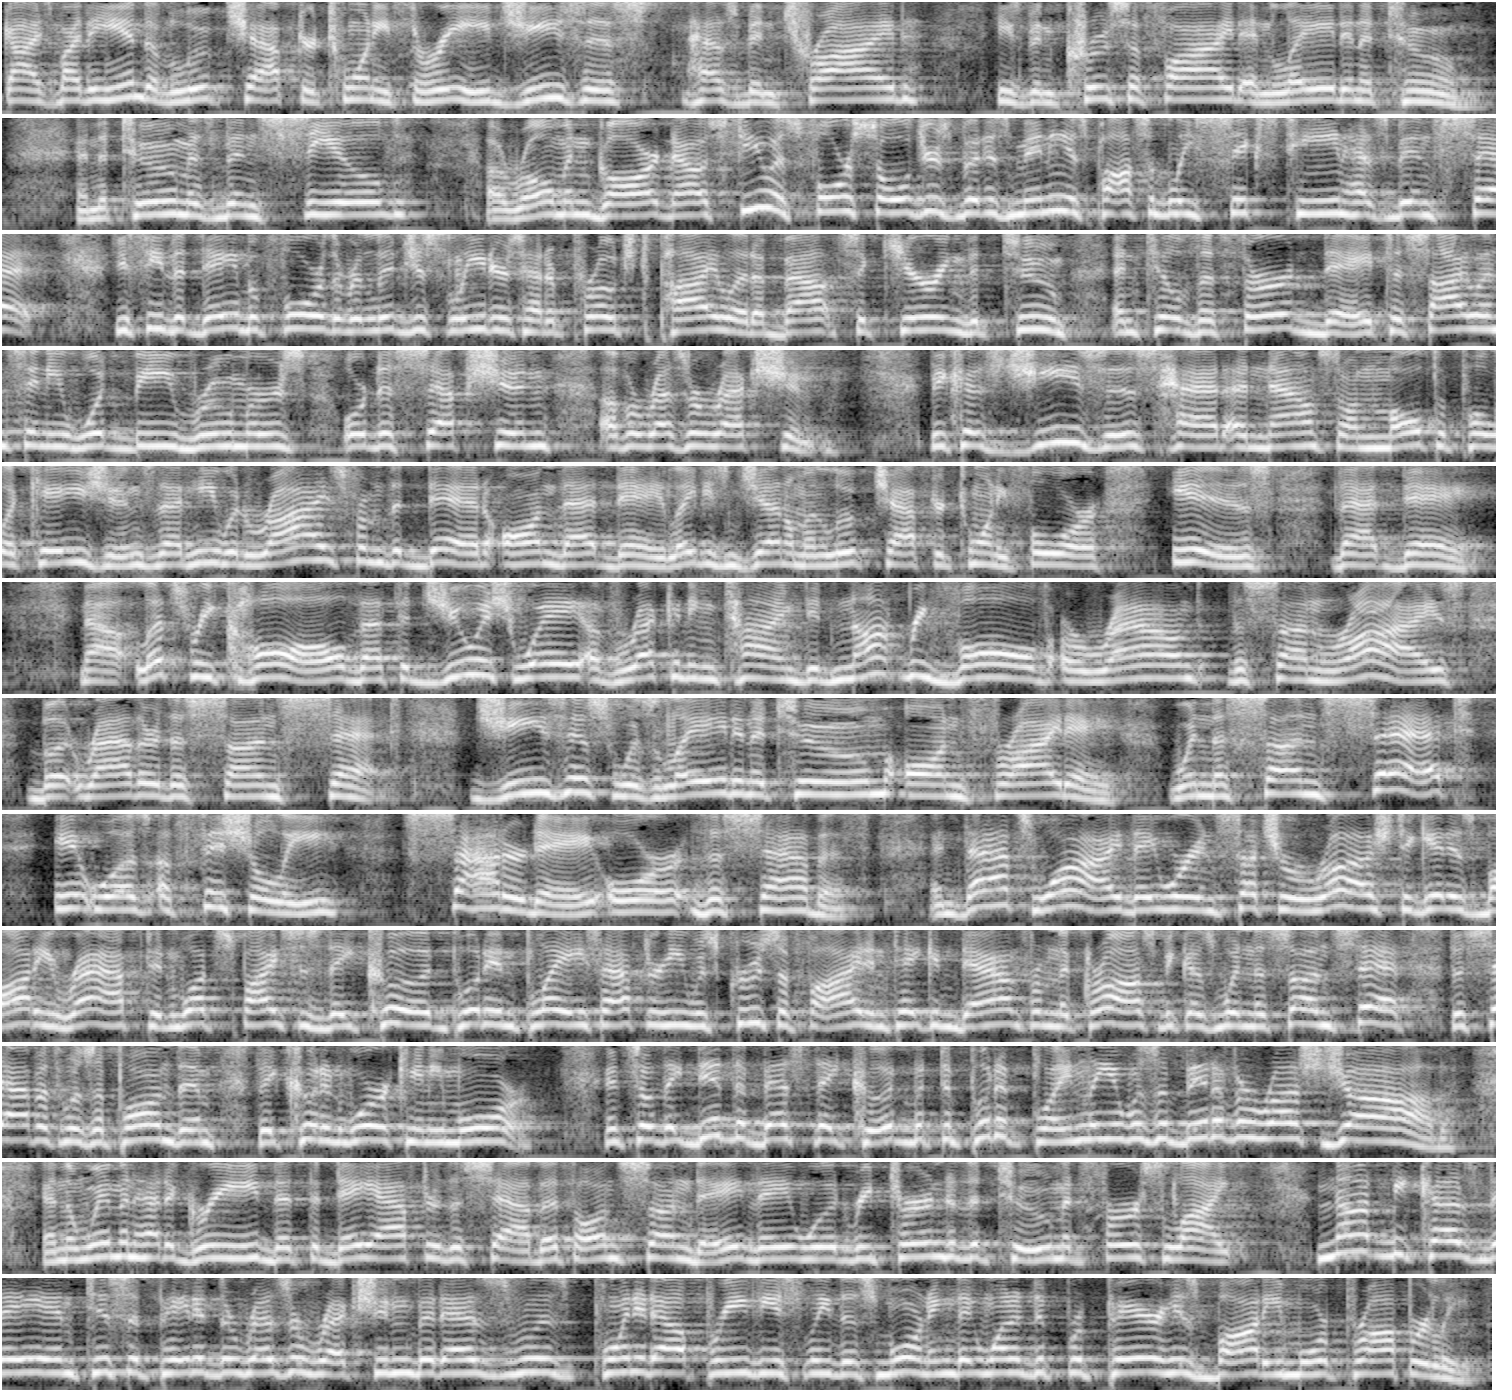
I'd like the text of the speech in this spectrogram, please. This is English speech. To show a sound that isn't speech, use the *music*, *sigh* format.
Guys, by the end of Luke chapter 23, Jesus has been tried He's been crucified and laid in a tomb. And the tomb has been sealed. A Roman guard, now as few as four soldiers, but as many as possibly 16, has been set. You see, the day before, the religious leaders had approached Pilate about securing the tomb until the third day to silence any would be rumors or deception of a resurrection. Because Jesus had announced on multiple occasions that he would rise from the dead on that day. Ladies and gentlemen, Luke chapter 20. 24 is that day. Now, let's recall that the Jewish way of reckoning time did not revolve around the sunrise, but rather the sunset. Jesus was laid in a tomb on Friday. When the sun set, it was officially Saturday or the Sabbath. And that's why they were in such a rush to get his body wrapped in what spices they could put in place after he was crucified and taken down from the cross because when the sun set, the Sabbath was upon them, they couldn't work anymore. And so they did the best they could, but to put it plainly, it was a bit of a rush job. And the women had agreed that the day after the Sabbath, on Sunday, they would return to the tomb at first light, not because they anticipated the resurrection but as was pointed out previously this morning, they wanted to prepare his body more properly.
